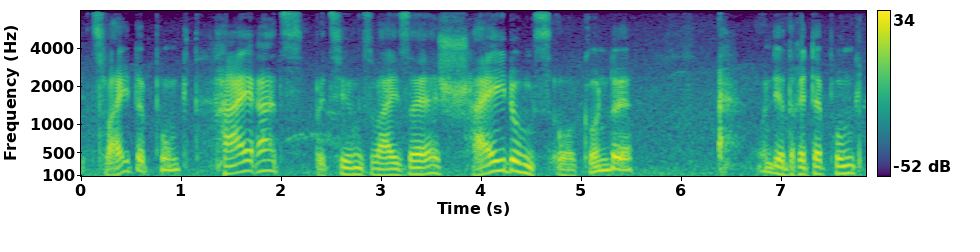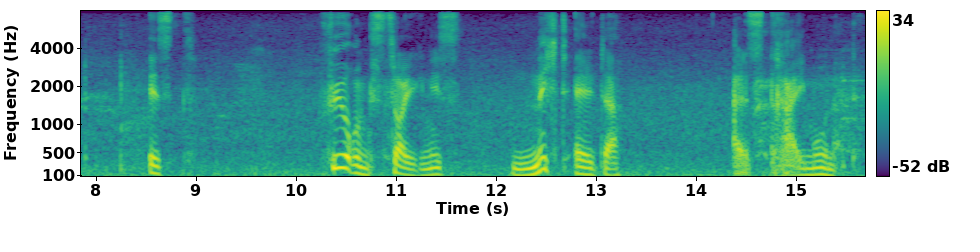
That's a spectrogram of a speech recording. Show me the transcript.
Der zweite Punkt Heirats- bzw. Scheidungsurkunde. Und der dritte Punkt ist Führungszeugnis nicht älter als drei Monate.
